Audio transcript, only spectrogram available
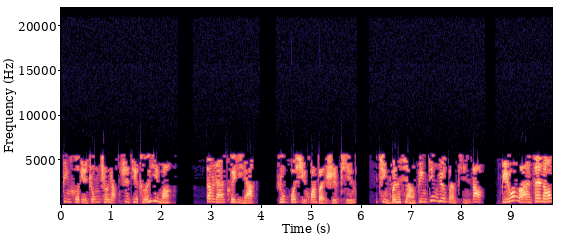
并喝点中成养制剂，可以吗？当然可以呀。如果喜欢本视频。请分享并订阅本频道，别忘了按赞哦！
